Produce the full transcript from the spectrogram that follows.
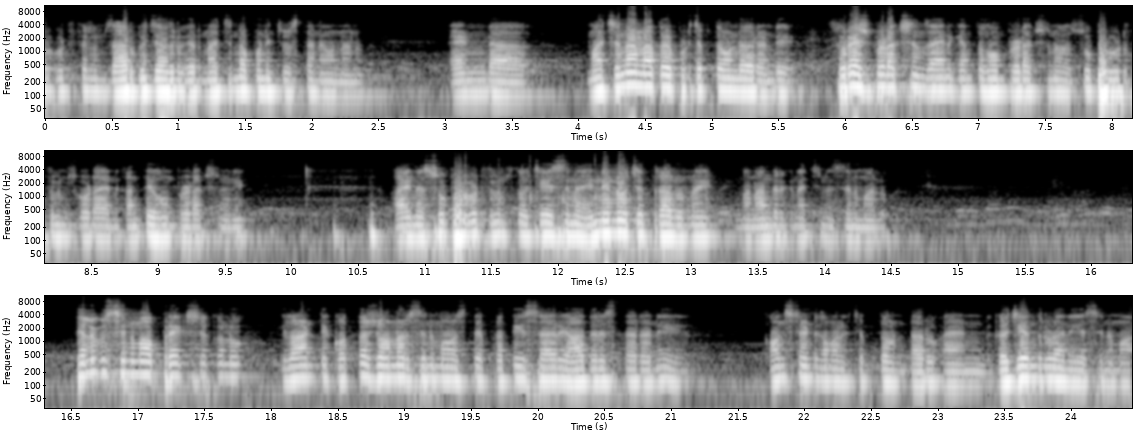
Super Good Films RP Chowdary గారు నా చిన్నప్పటి నుంచి చూస్తూనే ఉన్నాను. అండ్ మా చిన్న నాతో ఇప్పుడు చెప్తూ ఉండేవారండి సురేష్ ప్రొడక్షన్స్ ఆయనకి ఎంత home production Super Good Films కూడా ఆయనకు అంతే హోమ్ ప్రొడక్షన్ అని. ఆయన సూపర్ గుడ్ ఫిల్మ్స్తో చేసిన ఎన్నెన్నో చిత్రాలు ఉన్నాయి మన అందరికి నచ్చిన సినిమాలు. తెలుగు సినిమా ప్రేక్షకులు ఇలాంటి కొత్త జోనర్ సినిమా వస్తే ప్రతిసారి ఆదరిస్తారని కాన్స్టెంట్గా మనకు చెప్తూ ఉంటారు. అండ్ గజేంద్రుడు అనే సినిమా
